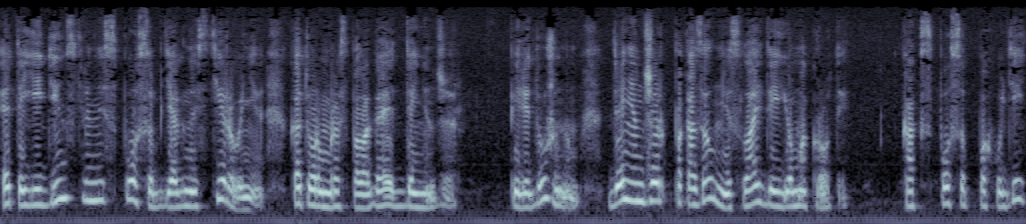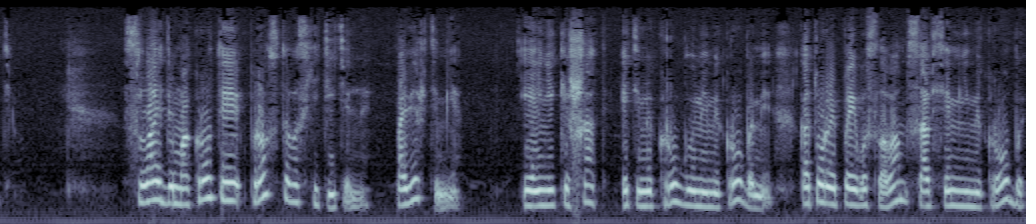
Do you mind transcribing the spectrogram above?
это единственный способ диагностирования, которым располагает Деннинджер. Перед ужином Деннинджер показал мне слайды ее мокроты. Как способ похудеть, Слайды мокроты просто восхитительны, поверьте мне. И они кишат этими круглыми микробами, которые, по его словам, совсем не микробы,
